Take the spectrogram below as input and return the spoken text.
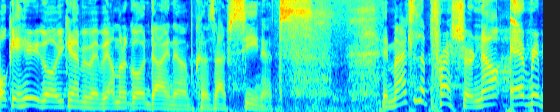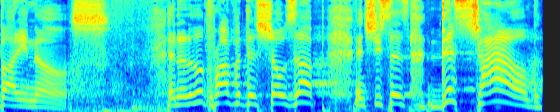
Okay, here you go. You can have your baby. I'm going to go and die now because I've seen it. Imagine the pressure. Now everybody knows. And another prophetess shows up and she says, This child,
